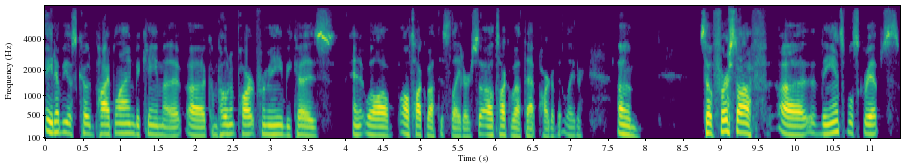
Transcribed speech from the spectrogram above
AWS Code Pipeline became a, a, component part for me because, and well, I'll, I'll, talk about this later. So I'll talk about that part of it later. Um, so first off, uh, the Ansible scripts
